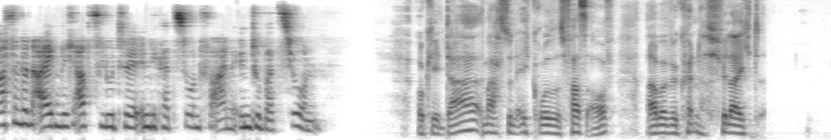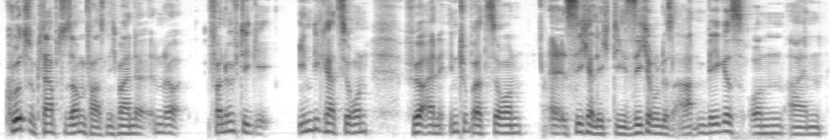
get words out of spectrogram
was sind denn eigentlich absolute Indikationen für eine Intubation? Okay, da machst du ein echt großes Fass auf, aber wir können das vielleicht kurz und knapp zusammenfassen. Ich meine, eine vernünftige Indikation für eine Intubation äh, ist sicherlich die Sicherung des Atemweges, um ein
